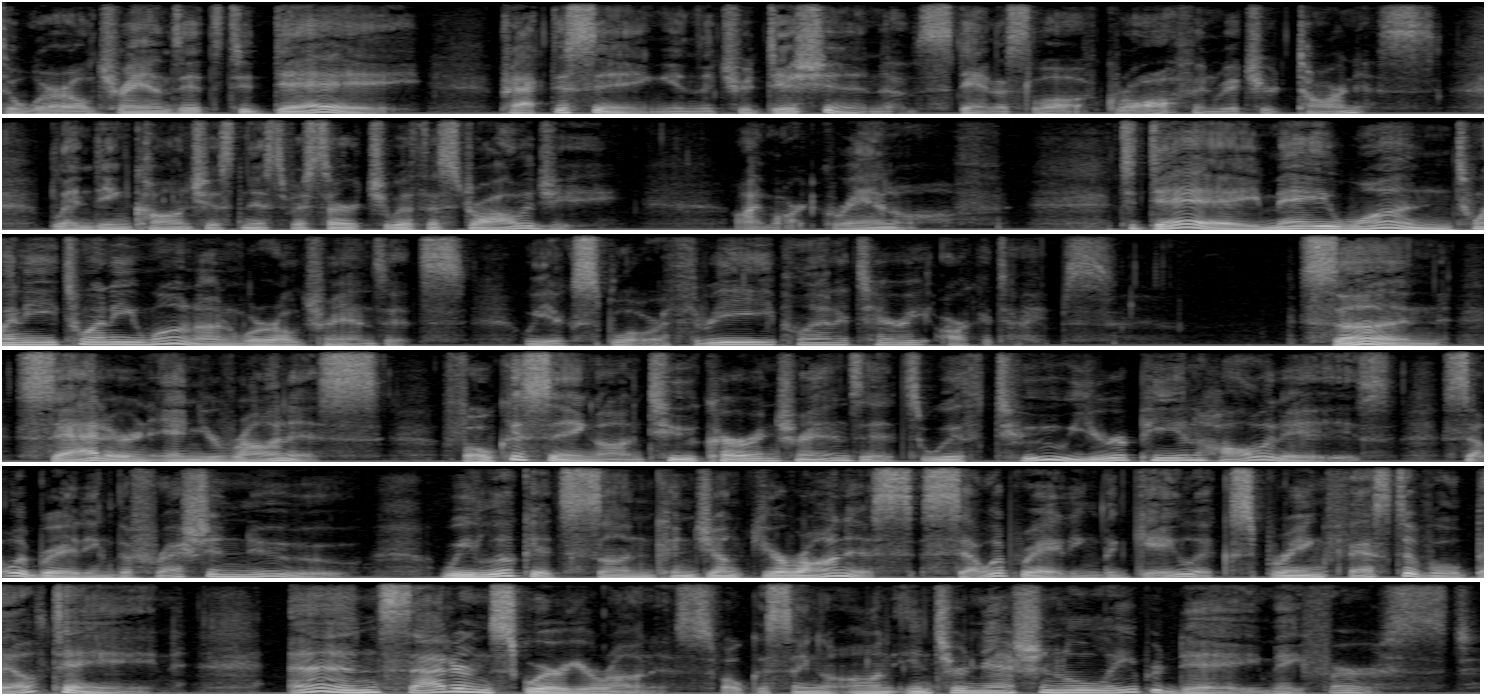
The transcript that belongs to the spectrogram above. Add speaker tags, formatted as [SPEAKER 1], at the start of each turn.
[SPEAKER 1] to World Transits today, practicing in the tradition of Stanislav Grof and Richard Tarnas, blending consciousness research with astrology. I'm Art Granoff. Today, May 1, 2021, on World Transits, we explore three planetary archetypes Sun, Saturn, and Uranus focusing on two current transits with two European holidays celebrating the fresh and new. We look at Sun conjunct Uranus celebrating the Gaelic spring festival Beltane, and Saturn square Uranus focusing on International Labor Day, May 1st.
